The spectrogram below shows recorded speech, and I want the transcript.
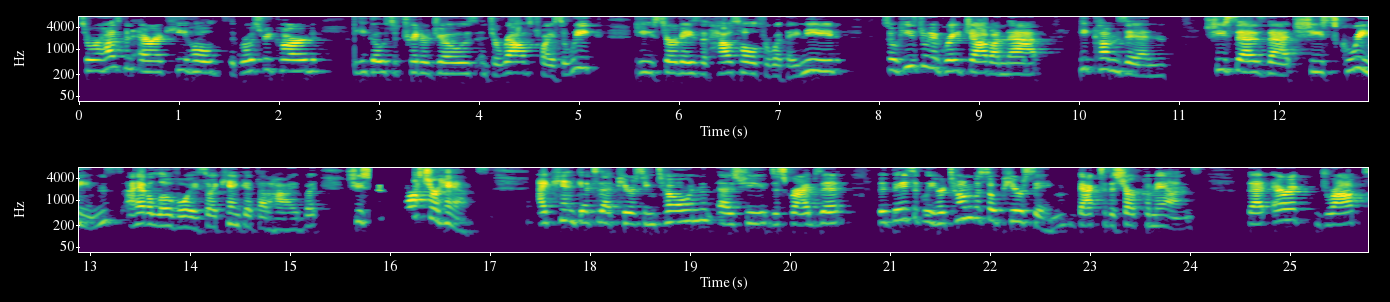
So her husband Eric, he holds the grocery card. He goes to Trader Joe's and to Ralph's twice a week. He surveys the household for what they need. So he's doing a great job on that. He comes in. She says that she screams. I have a low voice, so I can't get that high, but she screams, wash your hands. I can't get to that piercing tone as she describes it, but basically her tone was so piercing, back to the sharp commands, that Eric dropped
